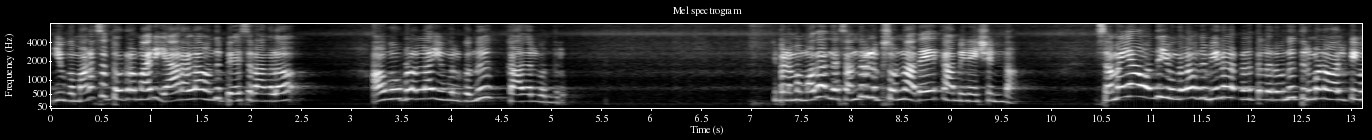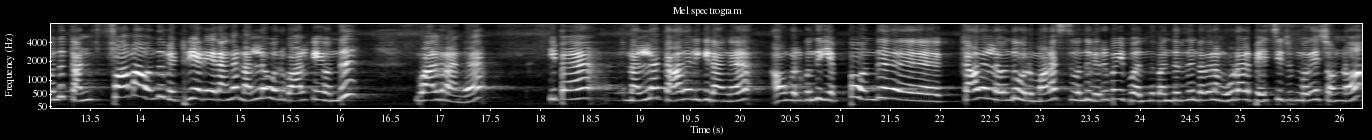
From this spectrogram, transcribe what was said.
இவங்க மனசை தொடுற மாதிரி யாரெல்லாம் வந்து பேசுகிறாங்களோ அவங்களுக்குள்ளெல்லாம் இவங்களுக்கு வந்து காதல் வந்துடும் இப்போ நம்ம முதல் அந்த சந்திரனுக்கு சொன்ன அதே காம்பினேஷன் தான். செமையாக வந்து இவங்கெல்லாம் வந்து மீனலக்கணத்தில் வந்து திருமண வாழ்க்கை வந்து கன்ஃபார்மாக வந்து வெற்றி அடைகிறாங்க நல்ல ஒரு வாழ்க்கையை வந்து வாழ்கிறாங்க இப்போ நல்லா காதலிக்கிறாங்க. அவங்களுக்கு வந்து எப்போ வந்து காதலில் வந்து ஒரு மனசு வந்து வெறுப்பை வந்து வந்துடுதுன்றதை நம்ம ஊடால பேசிகிட்டு இருக்கும்போதே சொன்னோம்.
